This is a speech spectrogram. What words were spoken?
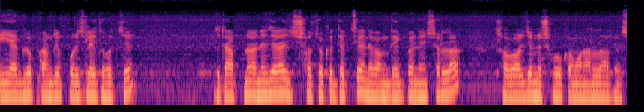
এই অ্যাগ্রো ফার্মটি পরিচালিত হচ্ছে, যেটা আপনারা নিজেরাই সচক্ষে দেখছেন এবং দেখবেন ইনশাল্লাহ সবার জন্য শুভকামনা, আল্লাহ হাফেজ।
